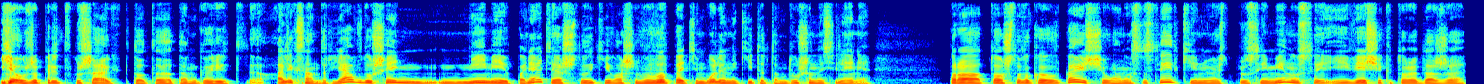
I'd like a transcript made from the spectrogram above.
я уже предвкушаю, как кто-то там говорит, Александр, я в душе не имею понятия, что такие ваши ВВП, тем более на какие-то там души населения про то, что такое ВП, из чего оно состоит, какие у него есть плюсы и минусы, и вещи, которые даже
